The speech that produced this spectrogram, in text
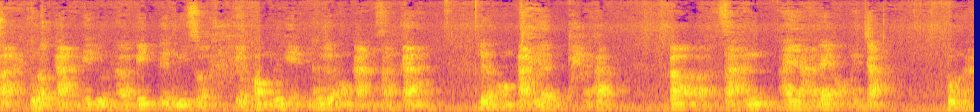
ฝ่ายธุรการที่อยู่ในออฟฟิศซึ่งมีส่วนเกี่ยวข้องรู้เห็นทั้งเรื่องของการสั่งการเรื่องของการเงินนะครับ ก็ศาลอาญาได้ออกหมายจับผู้หา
